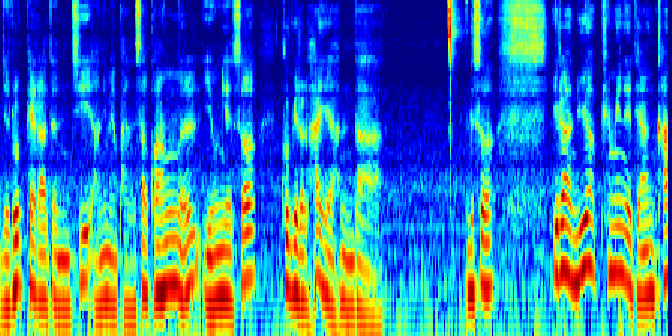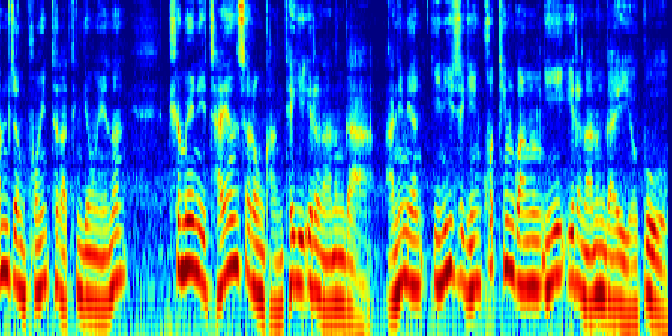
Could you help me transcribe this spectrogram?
이제 루페라든지 아니면 반사광을 이용해서 구별을 해야 한다. 그래서 이러한 유약 표면에 대한 감정 포인트 같은 경우에는 표면이 자연스러운 광택이 일어나는가 아니면 인위적인 코팅광이 일어나는가의 여부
